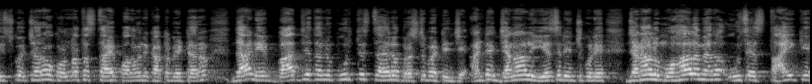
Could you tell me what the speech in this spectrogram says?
తీసుకొచ్చారు ఒక ఉన్నత స్థాయి పదవిని కట్టబెట్టారు. దాని బాధ్యతలను పూర్తి స్థాయిలో భ్రష్టు పట్టించి అంటే జనాలు ఏసరించుకుని జనాలు మొహాల మీద ఊసే స్థాయికి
